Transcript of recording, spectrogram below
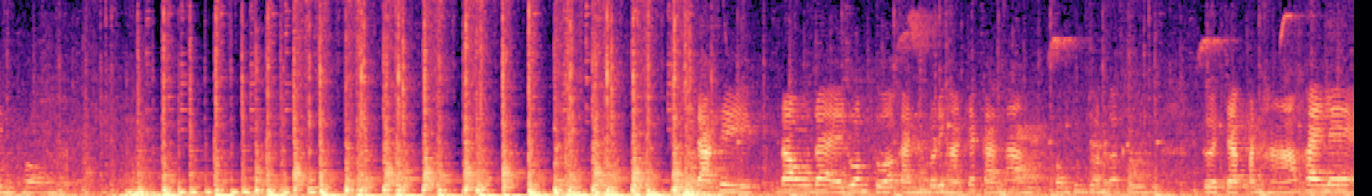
ริมทองค่ะจากที่เราได้ร่วมตัวกันบริหารจัดการน้ำของชุมชนก็คือ เกิดจากปัญหาภัยแล้ง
